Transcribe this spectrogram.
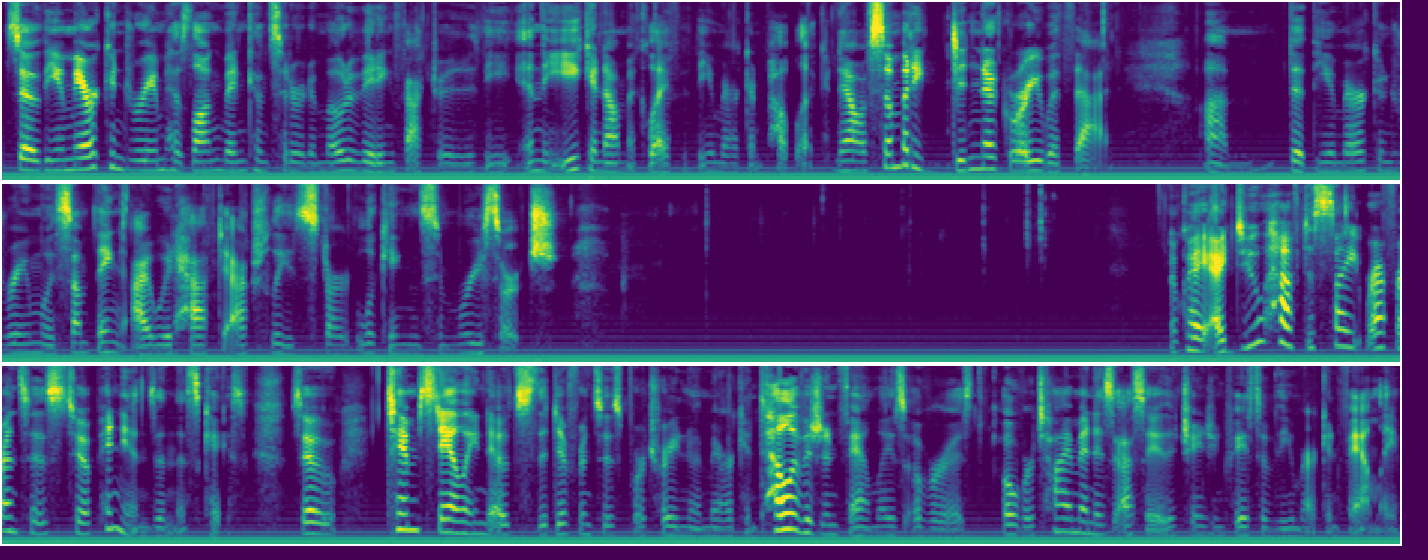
so the American dream has long been considered a motivating factor the, in the economic life of the American public. Now, if somebody didn't agree with that, um, that the American dream was something, I would have to actually start looking some research Okay, I do have to cite references to opinions in this case. So Tim Stanley notes the differences portrayed in American television families over, his, over time in his essay, The Changing Face of the American Family.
